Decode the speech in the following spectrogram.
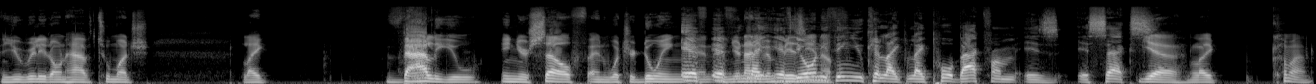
and you really don't have too much like value in yourself and what you're doing, if and, if, and you're not like, even if busy the only enough. thing you can like like pull back from is is sex. Yeah, like, come on.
